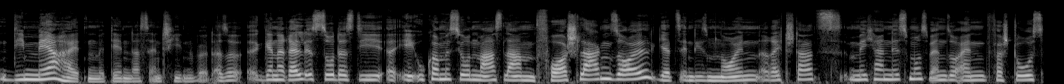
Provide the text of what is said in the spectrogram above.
Die Mehrheiten, mit denen das entschieden wird. Also äh, generell ist so, dass die äh, EU-Kommission Maßnahmen vorschlagen soll, jetzt in diesem neuen Rechtsstaatsmechanismus, wenn so ein Verstoß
